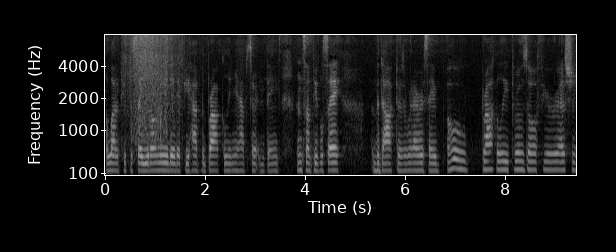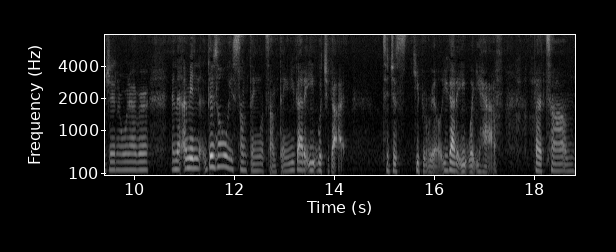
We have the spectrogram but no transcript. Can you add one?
A lot of people say you don't need it if you have the broccoli and you have certain things. And some people say, the doctors or whatever say, oh, broccoli throws off your estrogen or whatever. And I mean, there's always something with something. You got to eat what you got to just keep it real. You got to eat what you have. But um,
